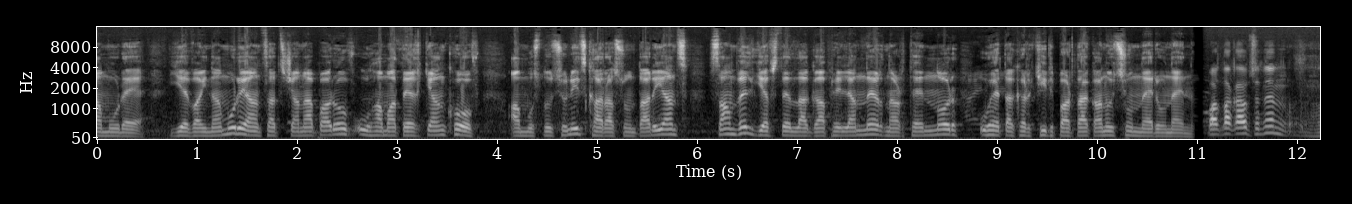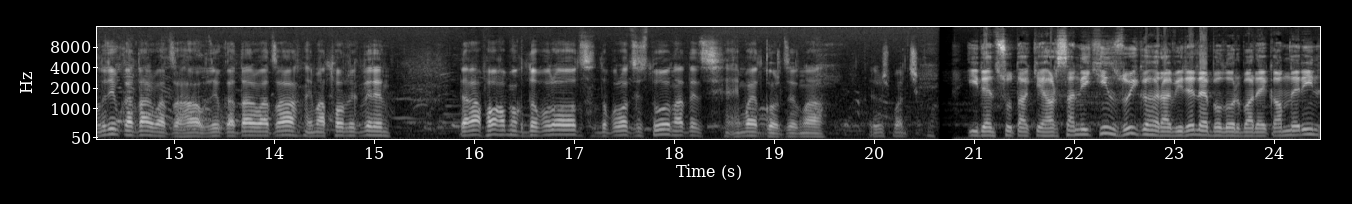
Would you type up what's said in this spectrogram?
ամուր է, եւ այն ամուր է անցած ճանապարհով ու համատեղ կյանքով։ Ամուսնությունից 40 տարի անց Սամվել եւ Ստելլա Գաբրելյաններն արդեն նոր ու հետաքրքիր պարտականություններ ունեն։ Պարտականությունն լրիվ կատարված է, հա, լրիվ կատարված է, հիմա թորիկներ են տեղափոխում դպրոց, դպրոցից տուն, հատեց հիմա այդ գործերն է։ Երբ բան չկա։ Իրենց սուտակի հարսանիքին զույգը հրավիրել է բոլոր բարեկամներին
